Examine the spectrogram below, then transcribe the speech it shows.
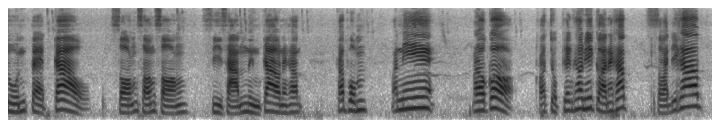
089 222 4319 นะครับ ครับผมวันนี้เราก็ขอจบเพียงเท่านี้ก่อนนะครับ สวัสดีครับ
